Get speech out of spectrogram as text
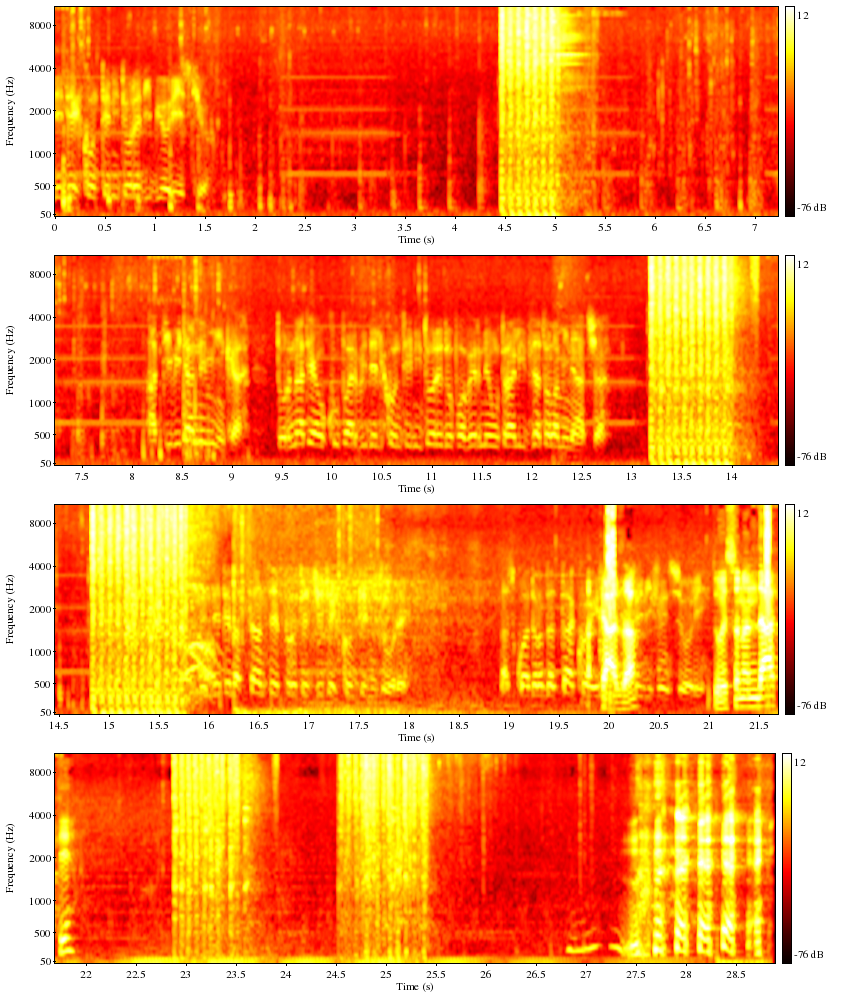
Prendete il contenitore di biorischio. Attività nemica. Tornate a occuparvi del contenitore dopo aver neutralizzato la minaccia. Prendete la stanza e proteggete il contenitore. La squadra d'attacco è casa? i difensori. Dove sono andati?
